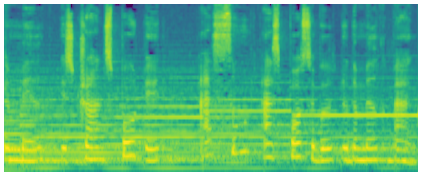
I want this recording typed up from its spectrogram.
The milk is transported as soon as possible to the milk bank.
